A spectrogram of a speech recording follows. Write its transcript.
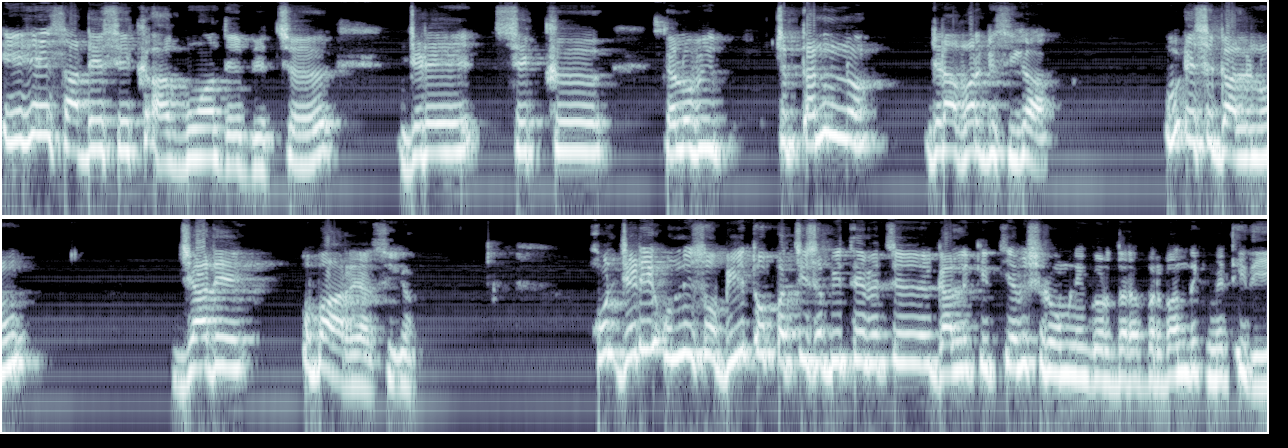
ਇਹ ਸਾਡੇ ਸਿੱਖ ਆਗੂਆਂ ਦੇ ਵਿੱਚ ਜਿਹੜੇ ਸਿੱਖ ਕਹ ਲਓ ਵੀ ਚਤਨ ਜਿਹੜਾ ਵਰਗ ਸੀਗਾ, ਉਹ ਇਸ ਗੱਲ ਨੂੰ ਜਿਆਦੇ ਉਭਾਰ ਰਿਹਾ ਸੀਗਾ। ਹੁਣ ਜਿਹੜੀ 1920 ਤੋਂ 25 26 ਦੇ ਵਿੱਚ ਗੱਲ ਕੀਤੀ ਹੈ ਵੀ ਸ਼੍ਰੋਮਣੀ ਗੁਰਦੁਆਰਾ ਪ੍ਰਬੰਧਕ ਕਮੇਟੀ ਦੀ,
